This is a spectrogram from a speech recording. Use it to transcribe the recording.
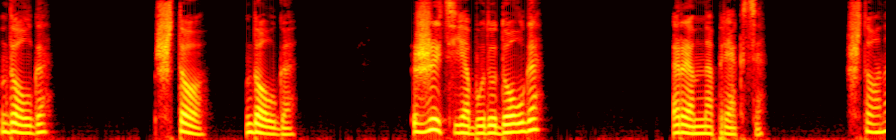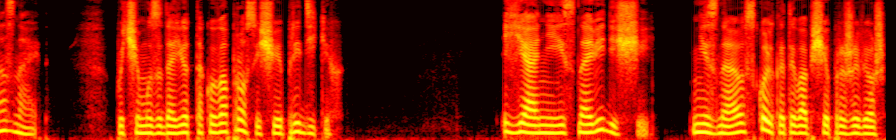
«Долго?» «Что долго?» «Жить я буду долго?» Рэм напрягся. Что она знает? Почему задает такой вопрос еще и при диких? «Я не ясновидящий. Не знаю, сколько ты вообще проживешь.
